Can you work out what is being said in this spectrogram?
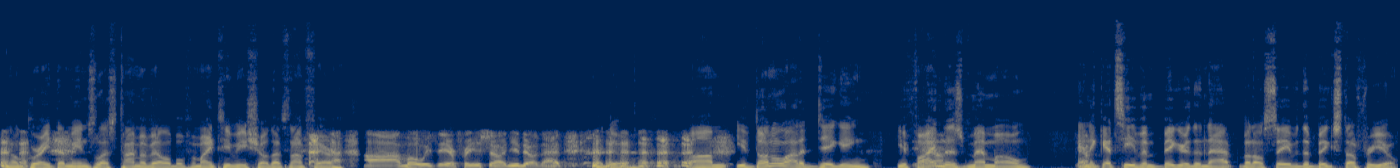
oh, great! That means less time available for my TV show. That's not fair. uh, I'm always there for you, Sean. You know that. I do. Um, you've done a lot of digging. You find yeah. this memo, and it gets even bigger than that. But I'll save the big stuff for you.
